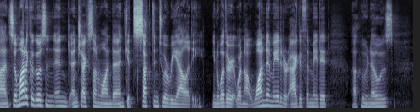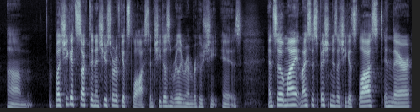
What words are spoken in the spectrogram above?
Uh, and so Monica goes and, and, and checks on Wanda and gets sucked into a reality. You know, whether it, was not Wanda made it or Agatha made it, uh, who knows. Um, but she gets sucked in and she sort of gets lost and she doesn't really remember who she is. And so my, my suspicion is that she gets lost in there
